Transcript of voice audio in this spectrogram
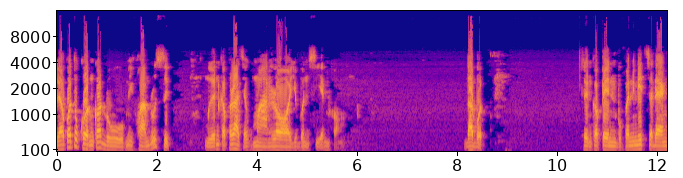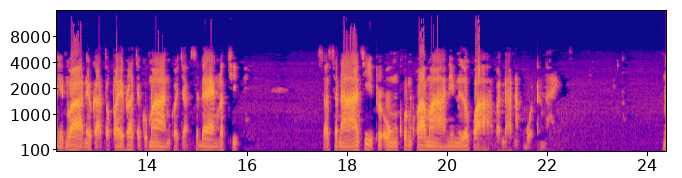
แล้วก็ทุกคนก็ดูมีความรู้สึกเหมือนกับพระราชกุมารลอยอยู่บนเสียนของดาบท ซึ่งก็เป็นบุพนิมิตแสดงเห็นว่าในโอกาสต่อไปพระเจ้กุมารก็จะแสดงลัทธิศาสนาที่พระองค์ค้นคว้ามานี่เหนือกว่าบรรดานักบวชทั้งหลายใน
